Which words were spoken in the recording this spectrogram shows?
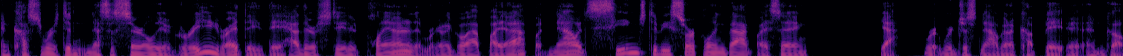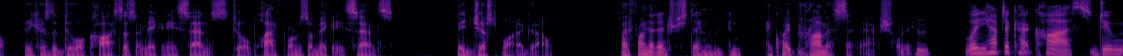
and customers didn't necessarily agree, right? They they had their stated plan and we're going to go app by app, but now it seems to be circling back by saying, yeah, we're we're just now going to cut bait and, and, go because the dual cost doesn't make any sense, dual platforms don't make any sense. They just want to go. So I find that interesting mm-hmm. and, and quite promising, actually. Mm-hmm. Well, you have to cut costs, do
